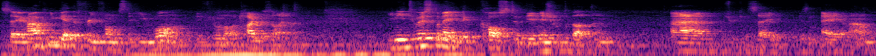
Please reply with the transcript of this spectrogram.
So how can you get the free fonts that you want if you're not a type designer? You need to estimate the cost of the initial development, uh, which we can say is an A amount,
